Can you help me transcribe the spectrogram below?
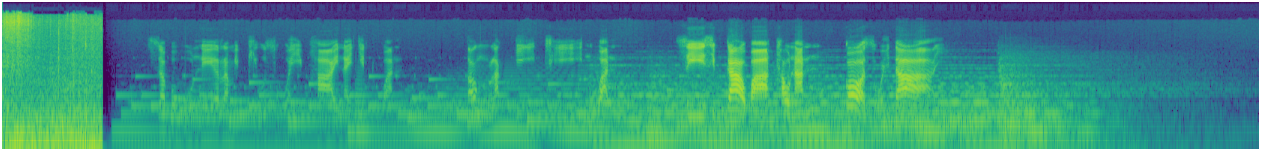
สบู่เนรมิตผิวสวยภายใน 7 วัน ต้องลัคกี้ทีอินวัน 49 บาทเท่านั้นก็สวยได้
